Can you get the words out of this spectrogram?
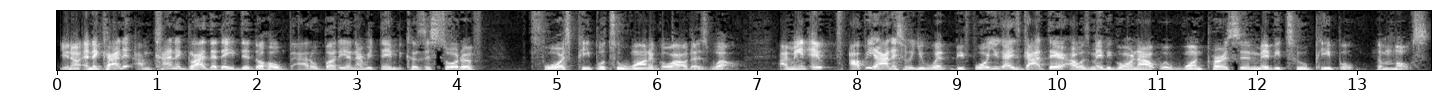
You know, and it kind of I'm kind of glad that they did the whole battle buddy and everything because it sort of forced people to want to go out as well. I mean, it, I'll be honest with you. When before you guys got there, I was maybe going out with one person, maybe two people, the most.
